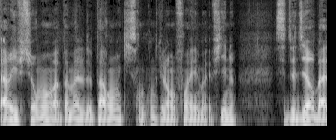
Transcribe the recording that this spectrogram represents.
arrive sûrement à pas mal de parents qui se rendent compte que leur enfant est hémophile, c'est de dire, bah,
